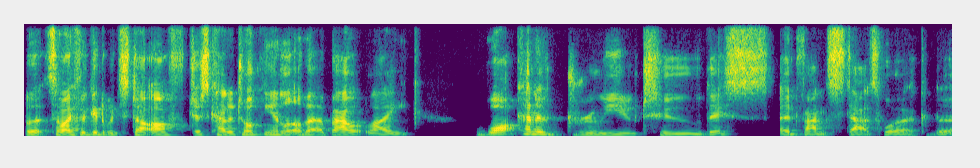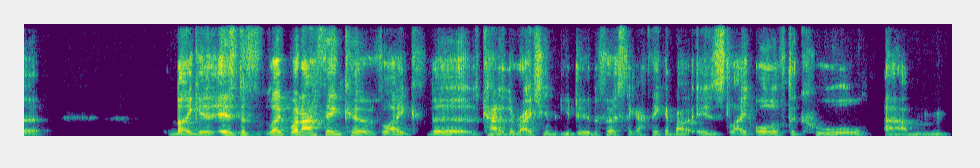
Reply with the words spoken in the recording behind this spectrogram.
but so I figured we'd start off just kind of talking a little bit about like what kind of drew you to this advanced stats work that like is the like when I think of like the kind of the writing that you do, the first thing I think about is like all of the cool um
